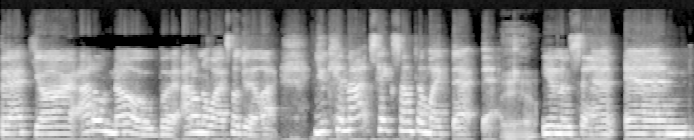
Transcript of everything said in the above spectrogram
backyard. I don't know, but I don't know why I told you that lie. You cannot take something like that back. yeah. You know what I'm saying? And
